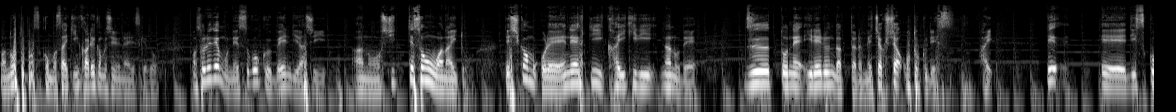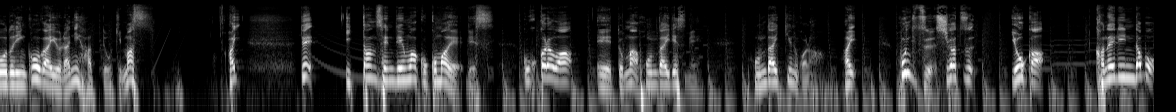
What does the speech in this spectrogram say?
まあ、ノートパソコンも最近軽いかもしれないですけど、まあ、それでもねすごく便利だしあの知って損はないとでしかもこれ NFT 買い切りなのでずっとね入れるんだったらめちゃくちゃお得ですはいで、えー、ディスコードリンクを概要欄に貼っておきますはいで、一旦宣伝はここまでです。ここからは、えっ、ー、と、まあ、本題ですね。本題っていうのかな。はい。本日4月8日、カネリンラボ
